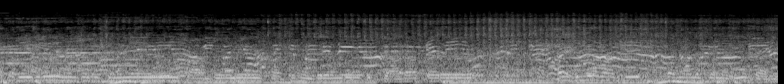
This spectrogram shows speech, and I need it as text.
ਆਪਾਂ ਦੇਖਦੇ ਹਾਂ ਹੁਣ ਜਿੰਨੇ ਵੀ ਪਾਰਟੀਆਂ ਦੇ ਇਕੱਠ ਹੁੰਦੇ ਆ ਉਹਦੇ ਵਿੱਚ ਜ਼ਿਆਦਾਤਰ ਆਪਣੇ ਜ਼ਿੰਮੇਵਾਰੀ ਕਰਨ ਵਾਲੇ ਕੋਲ ਨਹੀਂ ਕਰਦੇ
